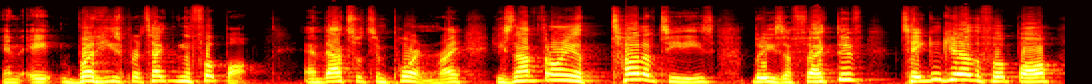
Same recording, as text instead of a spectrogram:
and eight, but he's protecting the football. And that's what's important, right? He's not throwing a ton of TDs, but he's effective, taking care of the football.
